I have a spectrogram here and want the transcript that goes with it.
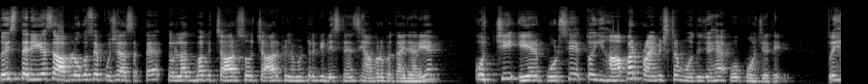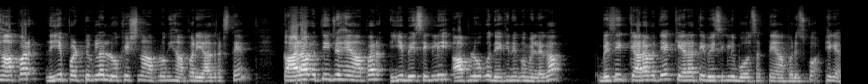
तो इस तरीके से आप लोगों से पूछा जा सकता है। तो लगभग 404 किलोमीटर की डिस्टेंस यहाँ पर बताई जा रही है, कोच्चि एयरपोर्ट से। तो यहाँ पर प्राइम मिनिस्टर मोदी जो है, वो पहुँचे थे। तो यहाँ पर ये पर्टिकुलर लोकेशन आप लोग यहाँ पर याद रखते हैं। कारावती जो है यहाँ पर, ये बेसिकली आप लोगों को देखने को मिलेगा। बेसिक कैरावती है, केराती बेसिकली बोल सकते हैं यहाँ पर इसको, ठीक है?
